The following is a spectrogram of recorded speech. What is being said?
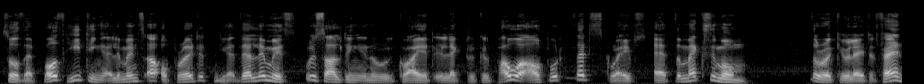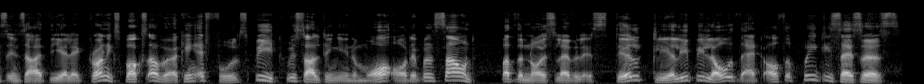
so that both heating elements are operated near their limits, resulting in a required electrical power output that scrapes at the maximum. The regulated fans inside the electronics box are working at full speed, resulting in a more audible sound, but the noise level is still clearly below that of the predecessors.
